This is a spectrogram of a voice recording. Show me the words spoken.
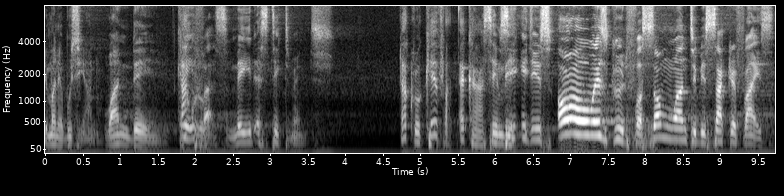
de ma n'abusua no One day. Caiaphas made a statement. da koro kefa ɛka asɛm See, it is always good for someone to be sacrificed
